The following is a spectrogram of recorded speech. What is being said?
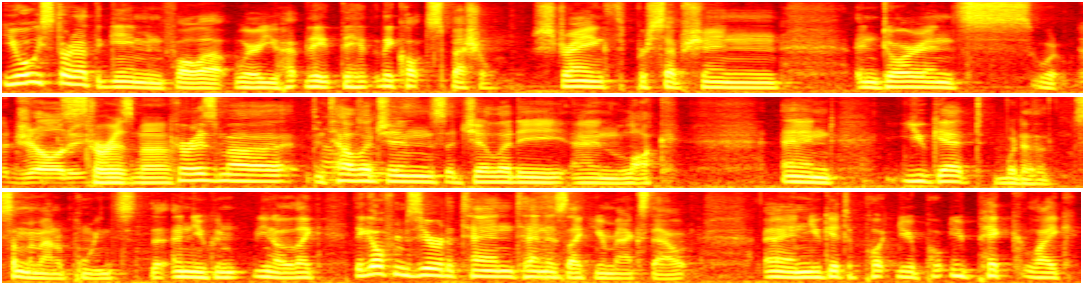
you always start out the game in Fallout where you have they, they they call it special strength, perception, endurance, what, Agility. Charisma. charisma, intelligence, agility, and luck. And you get what is it, some amount of points, that- and you can you know like they go from zero to 10. 10 is like you're maxed out, and you get to put your you pick like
